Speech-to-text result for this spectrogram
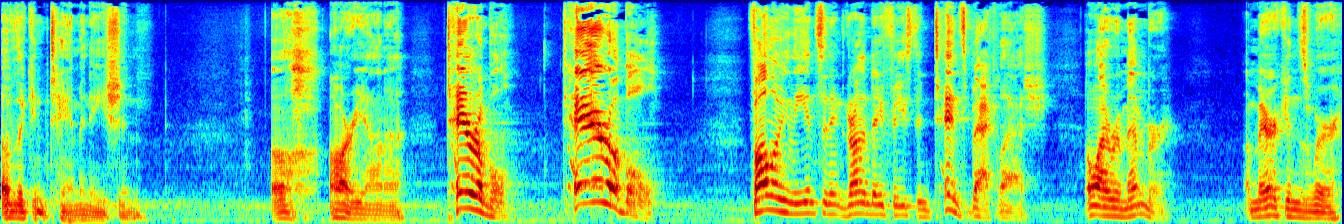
of the contamination. Oh, Ariana. Terrible. Terrible. Following the incident, Grande faced intense backlash. Oh, I remember. Americans were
